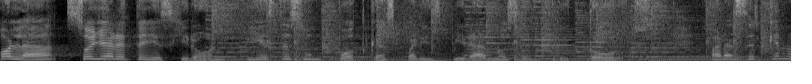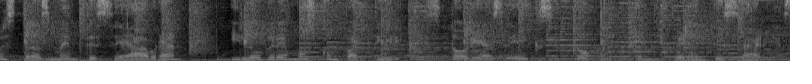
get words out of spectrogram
Hola, soy Arete Girón y este es un podcast para inspirarnos entre todos, para hacer que nuestras mentes se abran y logremos compartir historias de éxito en diferentes áreas.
